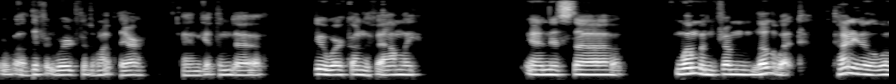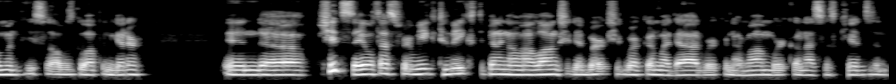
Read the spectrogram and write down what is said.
or a different word for them up there, and get them to do work on the family. And this uh, woman from Lillooet, tiny little woman, he used to always go up and get her. And uh, she'd stay with us for a week, two weeks, depending on how long she did work. She'd work on my dad, work on our mom, work on us as kids, and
